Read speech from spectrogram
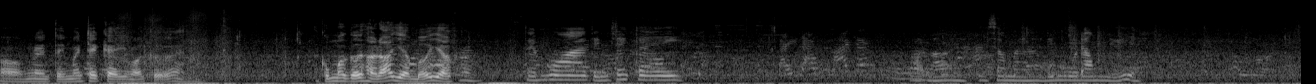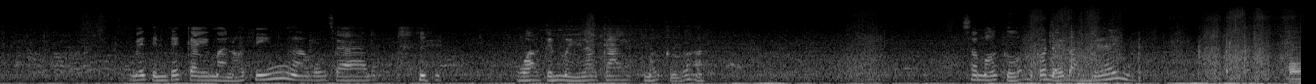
Ồ, hôm nay tiệm bán trái cây mở cửa à. Cũng mở cửa hồi đó giờ bữa giờ phải không? tiệm hoa tiệm trái cây Trời ơi, sao mà đi mua đông dữ vậy? Mấy tiệm trái cây mà nổi tiếng uh, Bosa đó. wow, tiệm mì la cai mở cửa hả? Sao mở cửa mà có để bàn ghế? Ồ,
